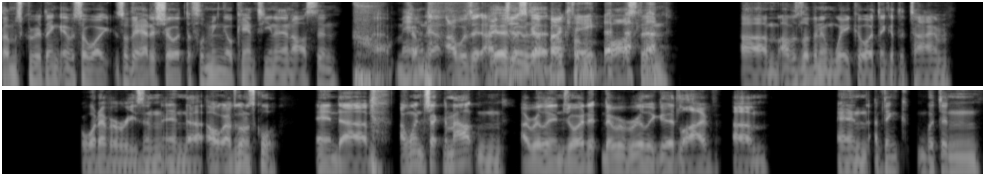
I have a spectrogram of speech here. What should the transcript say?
Thumbscrew thing. It was so I, so they had a show at the Flamingo Cantina in Austin. Uh, Man. come down. I was I Yeah, just got remember back. Okay. from Boston. um, I was living in Waco, I think, at the time, for whatever reason. And uh, oh, I was going to school, and um, I went and checked them out, and I really enjoyed it. They were really good live. Um, and I think within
